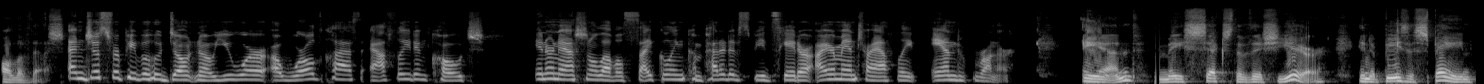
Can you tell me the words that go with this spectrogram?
all of this? And just for people who don't know, you were a world class athlete and coach, international level cycling, competitive speed skater, Ironman triathlete, and runner. And May 6th of this year in Ibiza, Spain,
